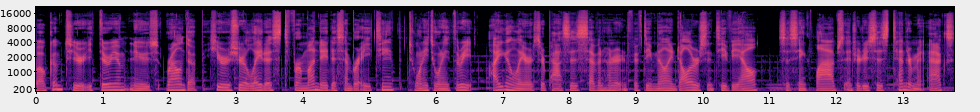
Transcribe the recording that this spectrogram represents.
Welcome to your Ethereum News Roundup. Here's your latest for Monday, December 18th, 2023. EigenLayer surpasses $750 million in TVL, Succinct Labs introduces Tendermint X,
